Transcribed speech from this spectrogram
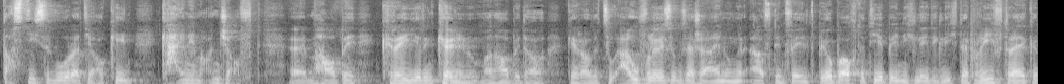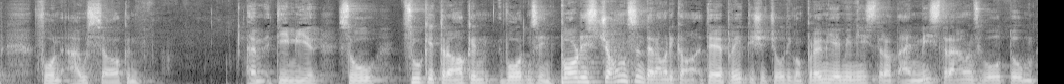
dass dieser Murat Yakin keine Mannschaft äh, habe kreieren können. Und man habe da geradezu Auflösungserscheinungen auf dem Feld beobachtet. Hier bin ich lediglich der Briefträger von Aussagen, ähm, die mir so zugetragen worden sind. Boris Johnson, der, Amerika der britische Entschuldigung, Premierminister, hat ein Misstrauensvotum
